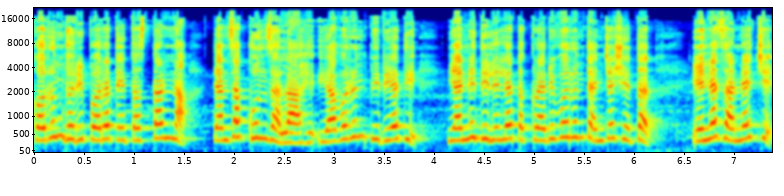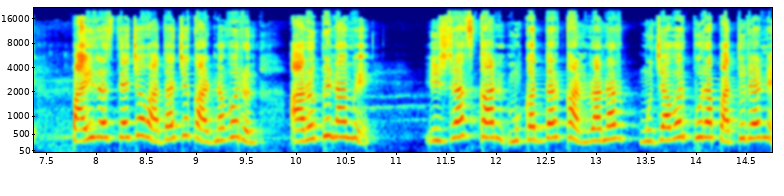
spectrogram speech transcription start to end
करून घरी परत येत असताना त्यांचा खून झाला आहे. यावरून फिर्यादी यांनी दिलेल्या तक्रारीवरून त्यांच्या शेतात येण्या जाण्याचे पायी रस्त्याच्या वादाच्या काढण्यावरून आरोपी नामे इजराज खान मुकद्दर खान राहणार मुजावरपुरा पातुऱ्याने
